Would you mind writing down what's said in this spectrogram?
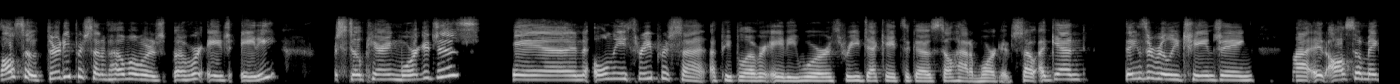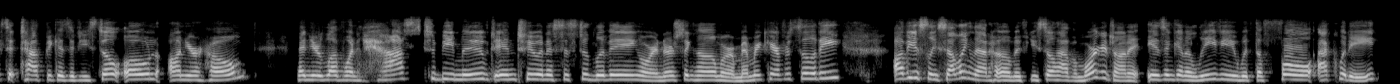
Also, 30% of homeowners over age 80 are still carrying mortgages and only 3% of people over 80 were three decades ago still had a mortgage. So, again, things are really changing. Uh, it also makes it tough because if you still own on your home and your loved one has to be moved into an assisted living or a nursing home or a memory care facility, obviously selling that home, if you still have a mortgage on it, isn't going to leave you with the full equity,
